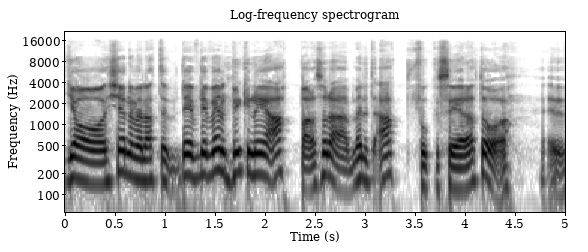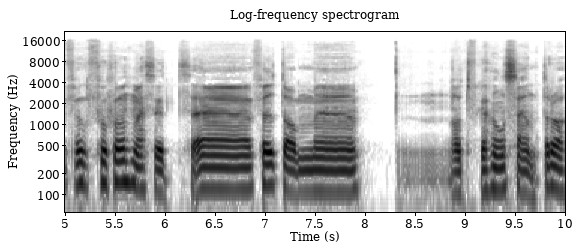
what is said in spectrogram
Jag känner väl att det, det, det är väldigt mycket nya appar och sådär. Väldigt appfokuserat då. Eh, funktionsmässigt. Eh, förutom eh, notifikationscenter. Då.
